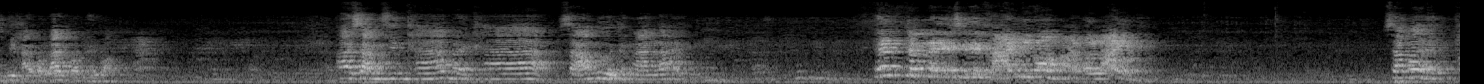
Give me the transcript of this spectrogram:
สิขายก่อนได้ก่อนไหนวะ อาสั่งสินค้าหน่อยค่ะสามหมื่นจังงานไล่เฮ็ดจังไหนสิได้ขายนี่น้องมาออนไลน์สามารถท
